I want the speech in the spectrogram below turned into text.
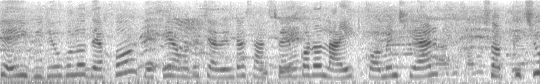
সেই ভিডিওগুলো দেখো, দেখে আমাদের চ্যানেলটা সাবস্ক্রাইব করো লাইক কমেন্ট শেয়ার সব কিছু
